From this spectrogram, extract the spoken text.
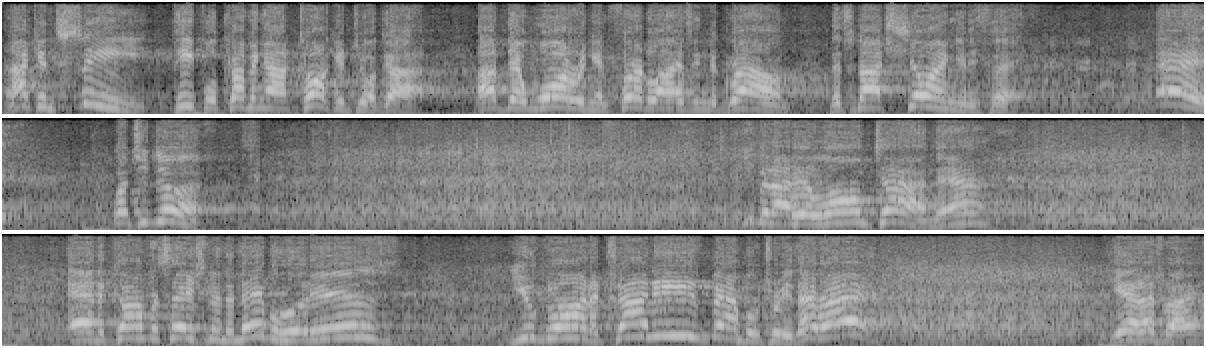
And I can see people coming out talking to a guy out there watering and fertilizing the ground that's not showing anything. Hey, what you doing? You've been out here a long time, man. And the conversation in the neighborhood is, you growing a Chinese bamboo tree, is that right? Yeah, that's right.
